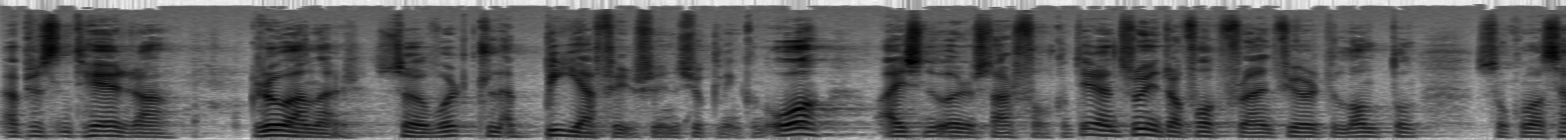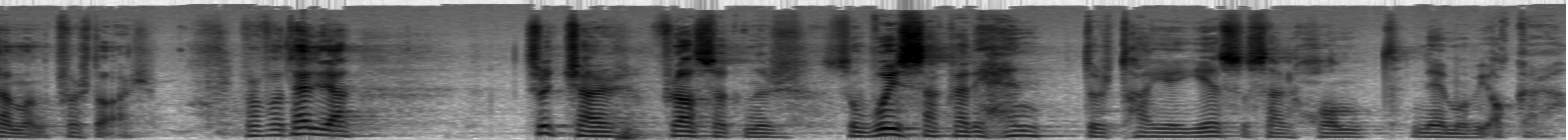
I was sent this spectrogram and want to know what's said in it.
er presentera gruanar søver til a bia fyrir sin sjuklingen, og eisen øren starfolk. Det er en 300 folk fra en fjord til London som kommer sammen hvert år. For å fortelja trutjar frasøkner som viser hva det hent etter ta i Jesus er hånd nemo vi okkara.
